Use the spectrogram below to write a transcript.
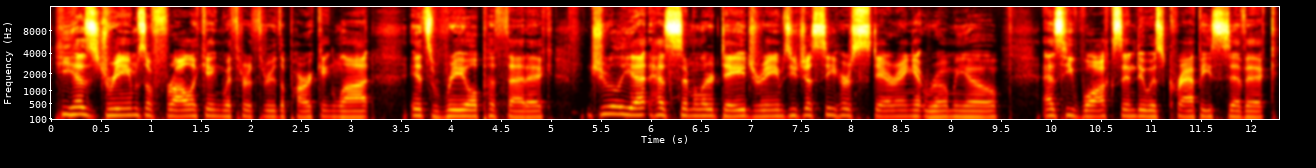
He has dreams of frolicking with her through the parking lot. It's real pathetic. Juliet has similar daydreams. You just see her staring at Romeo as he walks into his crappy Civic.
